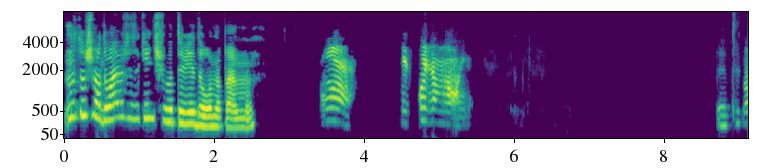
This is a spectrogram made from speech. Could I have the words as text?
Ну то що, давай вже закінчувати відео, напевно. За. Ну,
